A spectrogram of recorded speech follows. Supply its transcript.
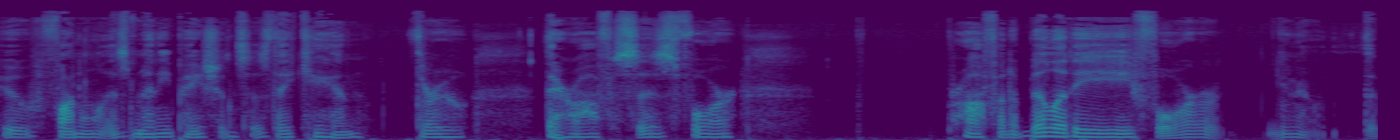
to funnel as many patients as they can through their offices for profitability, for, you know, the,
